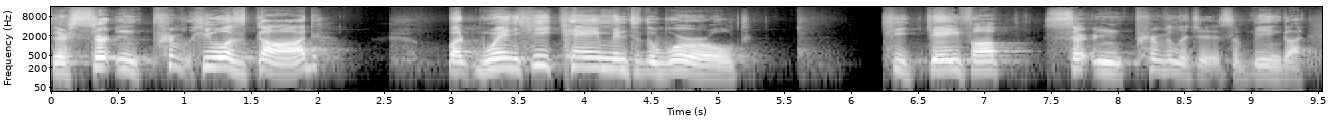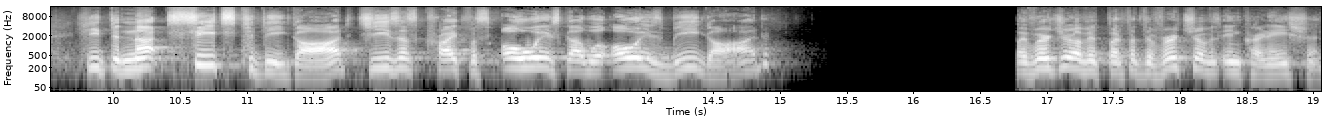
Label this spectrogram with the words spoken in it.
There's certain privileges. He was God, but when he came into the world, he gave up certain privileges of being God. He did not cease to be God. Jesus Christ was always God, will always be God by virtue of it, but, but the virtue of his incarnation,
